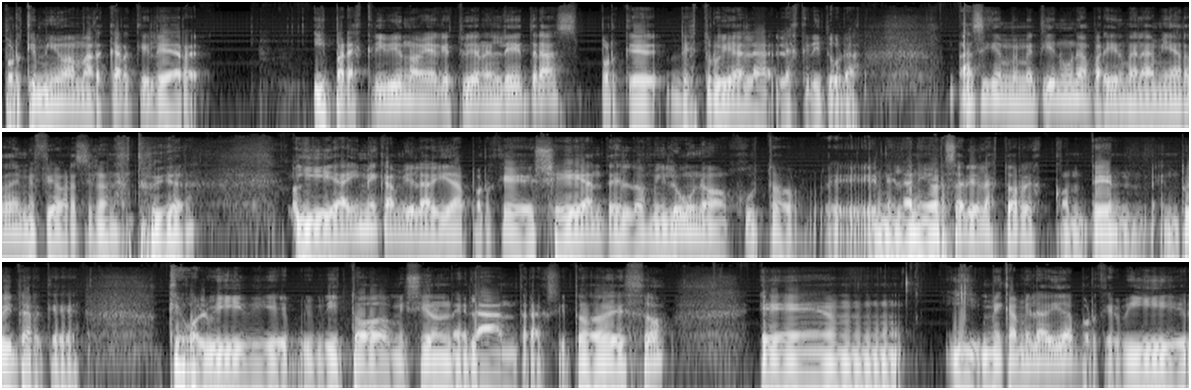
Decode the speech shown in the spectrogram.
porque me iba a marcar que leer. Y para escribir no había que estudiar en letras porque destruía la, la escritura. Así que me metí en una para irme a la mierda y me fui a Barcelona a estudiar. Y ahí me cambió la vida, porque llegué antes del 2001, justo eh, en el aniversario de las Torres, conté en, Twitter que, que volví, vi, vi, todo, me hicieron el Antrax y todo eso. Eh, y me cambió la vida porque vi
